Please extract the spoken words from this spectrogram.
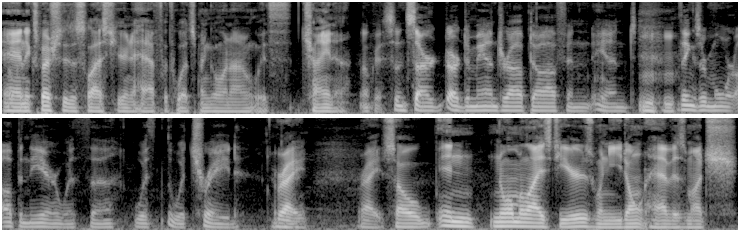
and especially this last year and a half with what's been going on with China. Okay, since our, our demand dropped off and, and Mm-hmm. things are more up in the air with uh, with with trade. Right, right. So in normalized years, when you don't have as much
